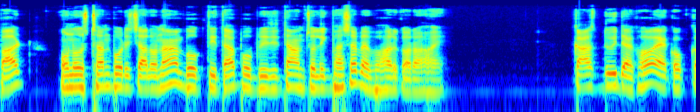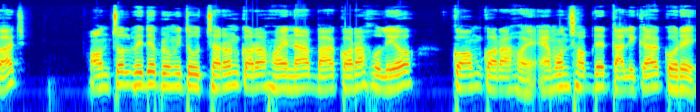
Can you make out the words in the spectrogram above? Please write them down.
পাঠ, অনুষ্ঠান পরিচালনা, বক্তৃতা, প্রভৃতিতে আঞ্চলিক ভাষা ব্যবহার করা হয়। কাজ দুই দেখো, একক কাজ। অঞ্চলভেদে প্রমিত উচ্চারণ করা হয় না বা করা হলেও কম করা হয়। এমন শব্দের তালিকা করে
